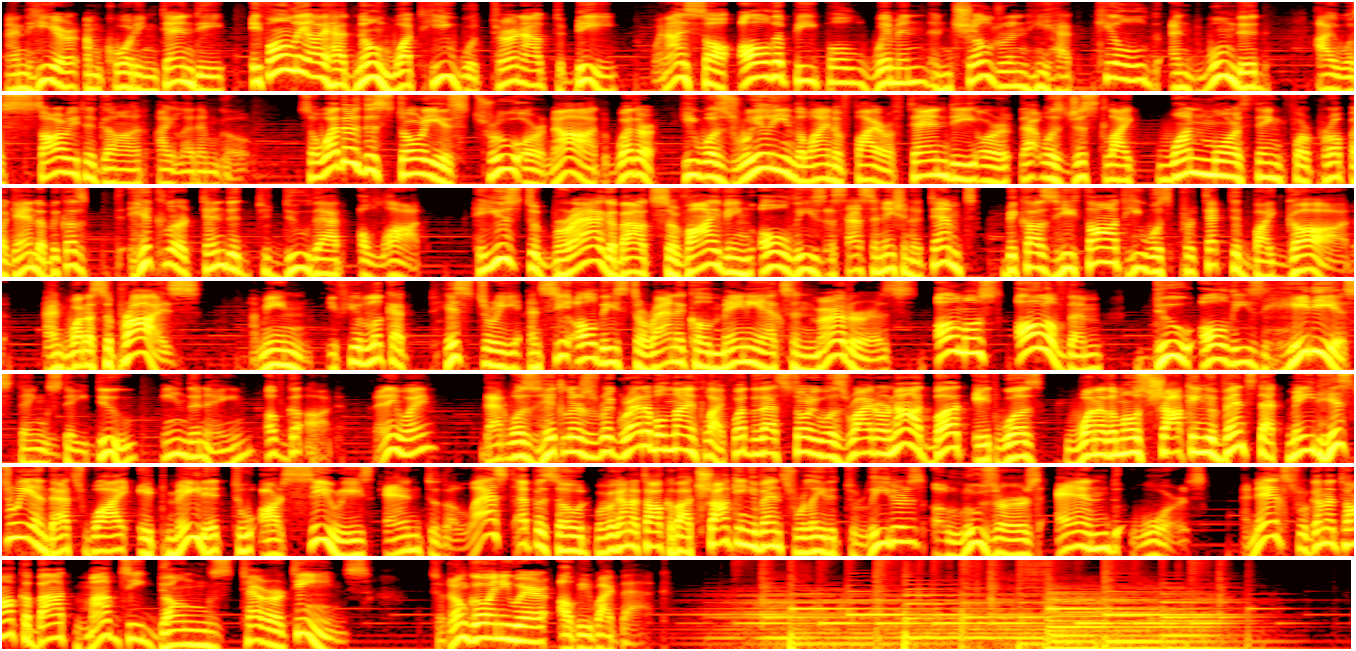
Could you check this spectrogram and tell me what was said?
And here I'm quoting Tandy If only I had known what he would turn out to be when I saw all the people, women, and children he had killed and wounded, I was sorry to God I let him go. So, whether this story is true or not, whether he was really in the line of fire of Tandy or that was just like one more thing for propaganda, because Hitler tended to do that a lot. He used to brag about surviving all these assassination attempts because he thought he was protected by God. And what a surprise! I mean, if you look at history and see all these tyrannical maniacs and murderers, almost all of them do all these hideous things they do in the name of God. Anyway, that was Hitler's regrettable ninth life, whether that story was right or not, but it was one of the most shocking events that made history, and that's why it made it to our series and to the last episode where we're gonna talk about shocking events related to leaders, losers, and wars. And next, we're gonna talk about Mao Zedong's terror teens. So don't go anywhere, I'll be right back.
